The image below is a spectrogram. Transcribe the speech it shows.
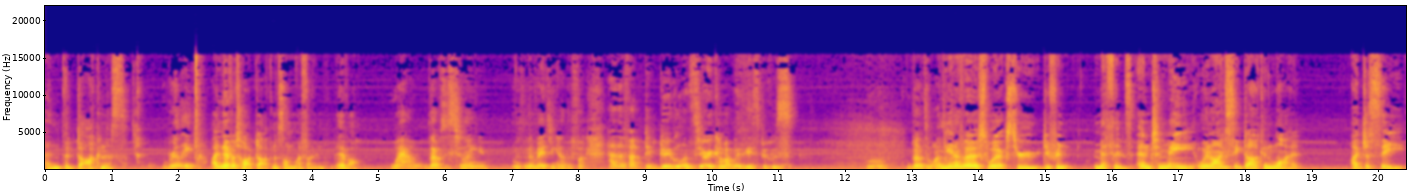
and the darkness. Really I never type darkness on my phone, ever. wow. That was just telling you. Isn't it amazing how the fuck how the fuck did Google and Siri come up with this? Because mm, are ones The universe works through different methods, and to me, when I see dark and light, I just see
